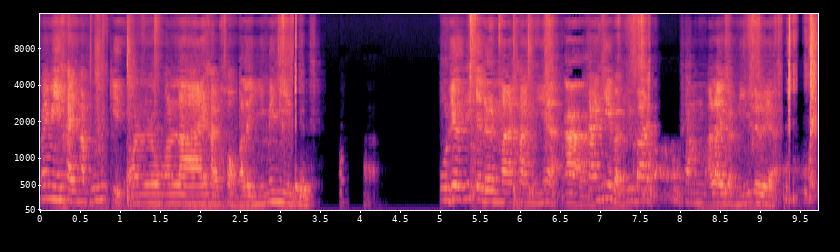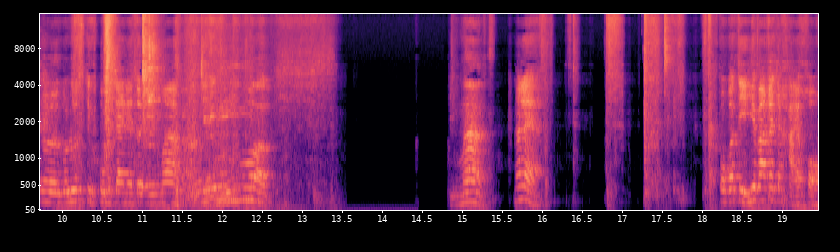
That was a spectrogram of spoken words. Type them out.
ไม่มีใครทำธุรกิจออนลงออนไลน์ขายของอะไรอย่างนี้ไม่มีเลยกูเดียวที่จะเดินมาทางนี้อะอ่า ทางที่แบบที่บ้านทำอะไรแบบนี้เลยอะเออกูรู้สึกภูมิใจในตัวเองมากอะเจ๋งมากจริ งมาก นั่นแหละ ปกติที่บ้านก็จะขายของ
